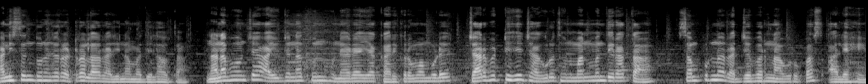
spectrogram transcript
आणि सन दोन हजार अठराला राजीनामा दिला होता. नानाभाऊंच्या आयोजनातून होणाऱ्या या कार्यक्रमामुळे चारभट्टी हे जागृत हनुमान मंदिर आता संपूर्ण राज्यभर नावरूपास आले आहे.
